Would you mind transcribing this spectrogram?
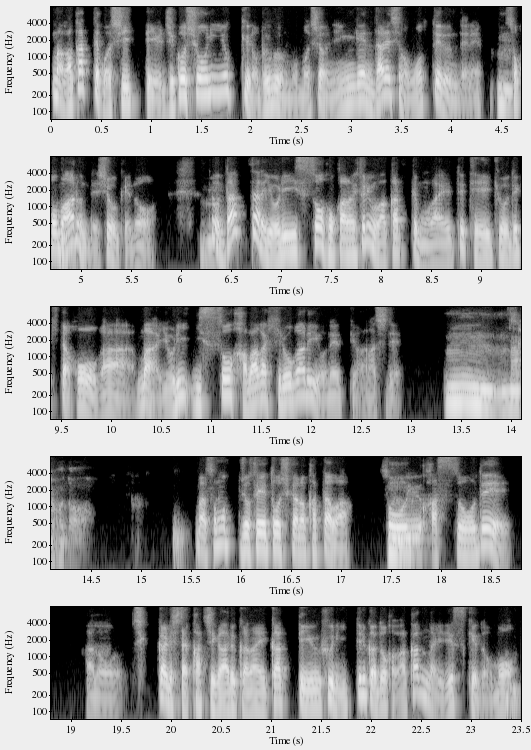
まあ、分かってほしいっていう自己承認欲求の部分ももちろん人間誰しも持ってるんでね、うんそこもあるんでしょうけど、うんでもだったらより一層他の人にも分かってもらえて提供できた方が、まあ、より一層幅が広がるよねっていう話で、うん。なるほど。まあ、その女性投資家の方は、そういう発想で、あの、しっかりした価値があるかないかっていうふうに言ってるかどうかわかんないですけども、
